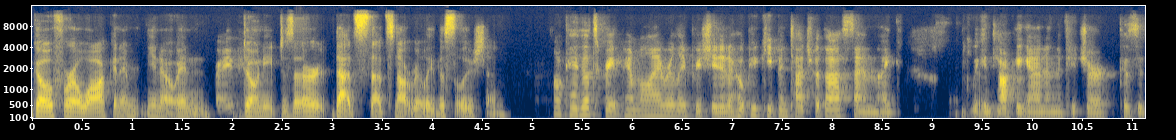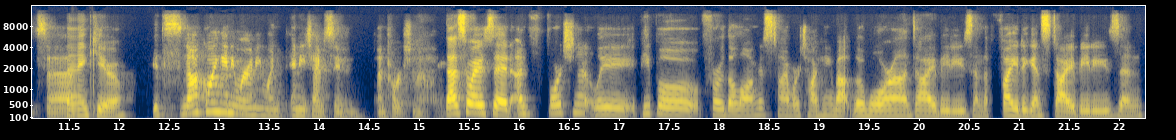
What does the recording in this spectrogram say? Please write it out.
go for a walk and you know and right. don't eat dessert that's that's not really the solution okay that's great pamela i really appreciate it i hope you keep in touch with us and like we can talk again in the future because it's uh thank you. it's not going anywhere anyone anytime soon unfortunately. That's why i said unfortunately people for the longest time were talking about the war on diabetes and the fight against diabetes. And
